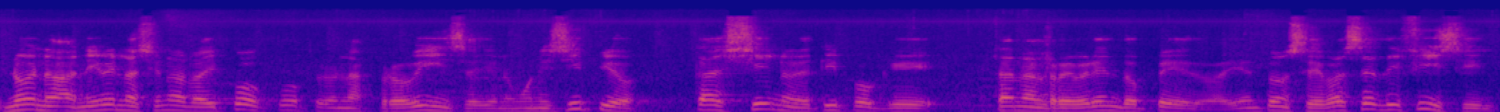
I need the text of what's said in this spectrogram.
No en- a nivel nacional hay poco, pero en las provincias y en los municipios está lleno de tipos que están al reverendo pedo ahí. Entonces va a ser difícil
